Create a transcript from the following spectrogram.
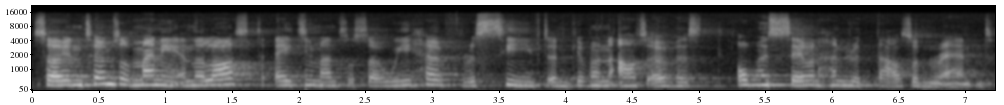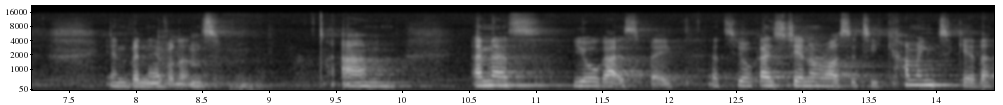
So, in terms of money, in the last 18 months or so, we have received and given out over almost 700,000 Rand in benevolence. Um, and that's your guys' faith. It's your guys' generosity coming together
